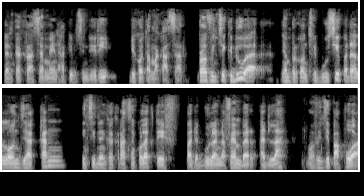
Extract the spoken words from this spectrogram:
dan kekerasan main hakim sendiri di Kota Makassar. Provinsi kedua yang berkontribusi pada lonjakan insiden kekerasan kolektif pada bulan November adalah provinsi Papua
